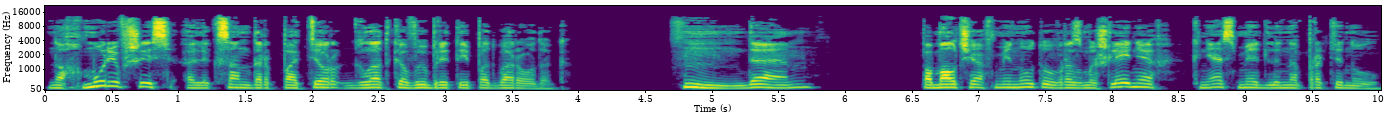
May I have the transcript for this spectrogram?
Нахмурившись, Александр потер гладко выбритый подбородок. «Хм, да». Помолчав минуту в размышлениях, князь медленно протянул.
